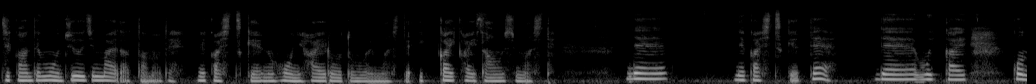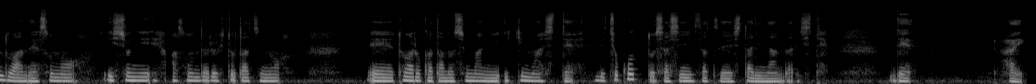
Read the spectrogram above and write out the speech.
時間でもう10時前だったので、寝かしつけの方に入ろうと思いまして、一回解散をしまして。で、寝かしつけて、で、もう一回、今度はね、その、一緒に遊んでる人たちの、えー、とある方の島に行きまして、で、ちょこっと写真撮影したりなんだりして、で、はい、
